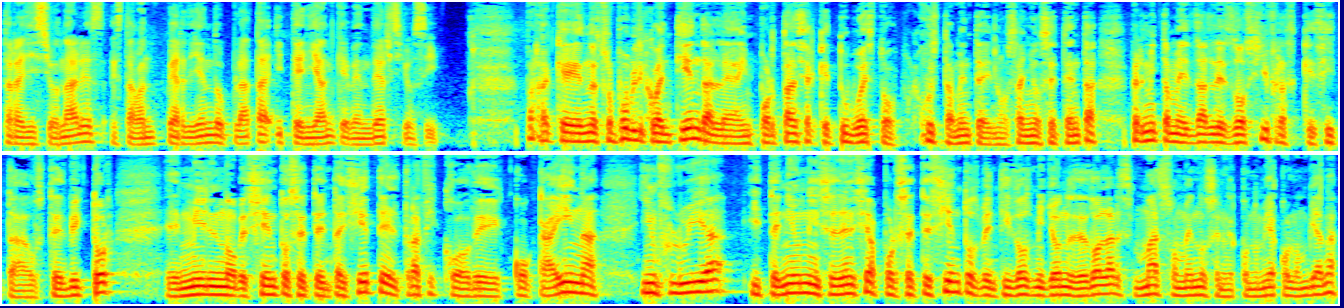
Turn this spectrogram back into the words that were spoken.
tradicionales estaban perdiendo plata y tenían que vender sí o sí. Para que nuestro público entienda la importancia que tuvo esto justamente en los años 70, permítame darles dos cifras que cita usted, Víctor. En 1977 el tráfico de cocaína influía y tenía una incidencia por 722 millones de dólares, más o menos en la economía colombiana.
